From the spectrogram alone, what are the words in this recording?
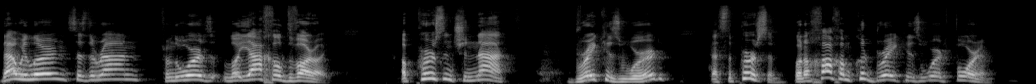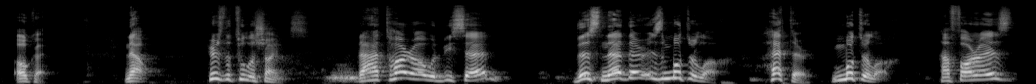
That we learn, says the Ran, from the words lo yachal dvaroi. A person should not break his word. That's the person. But a chacham could break his word for him. Okay. Now, here's the Tula Shainas. The Hatara would be said, this neder is muterlach. Heter, muterlach. Hafara is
